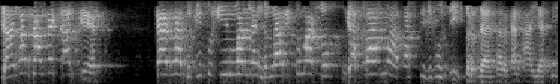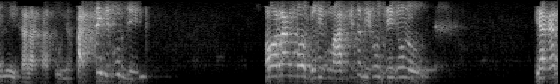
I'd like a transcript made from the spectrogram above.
Jangan sampai kaget. Karena begitu iman yang benar itu masuk, gak lama pasti diuji. Berdasarkan ayat ini salah satunya. Pasti diuji. Orang mau beli emas itu diuji dulu. Ya kan?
